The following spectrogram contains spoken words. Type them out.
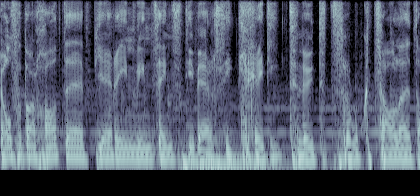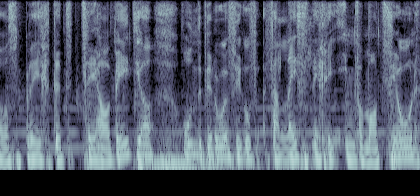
Ja, offenbar kann der Pierin Vinzenz diverse Kredite nicht zurückzahlen. Das berichtet CH Media unter Berufung auf verlässliche Informationen.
